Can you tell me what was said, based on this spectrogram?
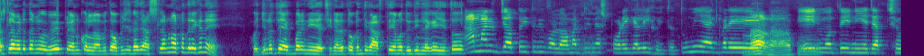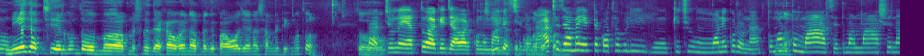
আসলাম এটা তো আমি ওইভাবে প্ল্যান করলাম। আমি তো অফিসের কাজে আসলাম না আপনাদের এখানে? ওই জন্য তো একবারে নিয়ে যাচ্ছি নাহলে তো ওখান থেকে আসতেই আমার দুই দিন লেগে যেত। আমার যতই তুমি বলো আমার দুই মাস পরে গেলেই হইতো। তুমি একবারে না না এর মধ্যেই নিয়ে যাচ্ছ। নিয়ে যাচ্ছি এরকম তো আপনার সাথে দেখাও হয় না আপনাকে পাওয়া যায় না সামনে ঠিক মতন। তো তার জন্য এত আগে যাওয়ার কোনো মানে ছিল না। আচ্ছা। জামাই একটা কথা বলি কিছু মনে করো না। তোমার তো মা আছে তোমার মা আসে না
